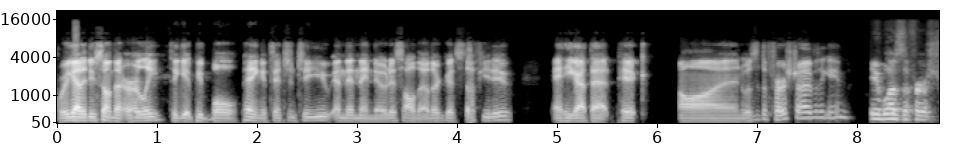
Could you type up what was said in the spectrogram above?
where you got to do something early to get people paying attention to you and then they notice all the other good stuff you do and he got that pick on was it the first drive of the game It was the first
